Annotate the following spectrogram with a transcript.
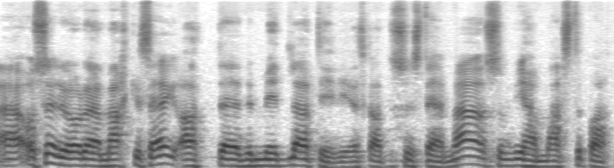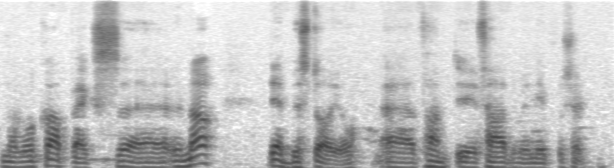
Eh, og så er det jo det å merke seg at eh, det midlertidige skattesystemet, som vi har mesteparten av vår Capex under, det består jo frem til vi er ferdig med nyprosjektet.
